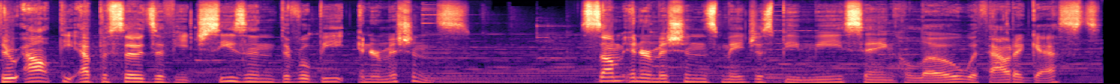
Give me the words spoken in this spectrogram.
Throughout the episodes of each season, there will be intermissions. Some intermissions may just be me saying hello without a guest,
